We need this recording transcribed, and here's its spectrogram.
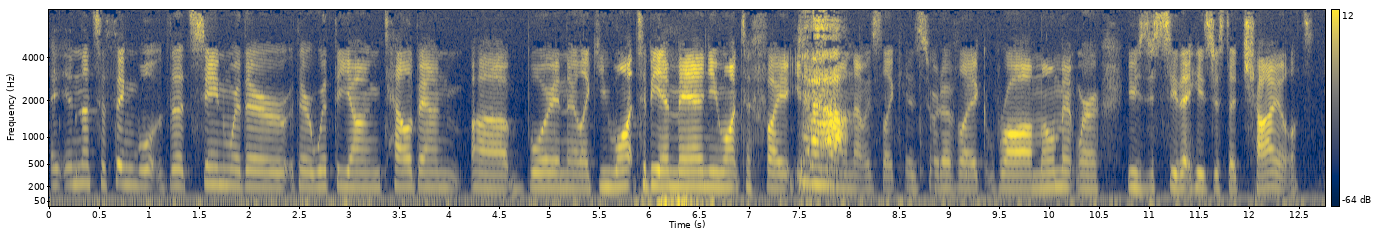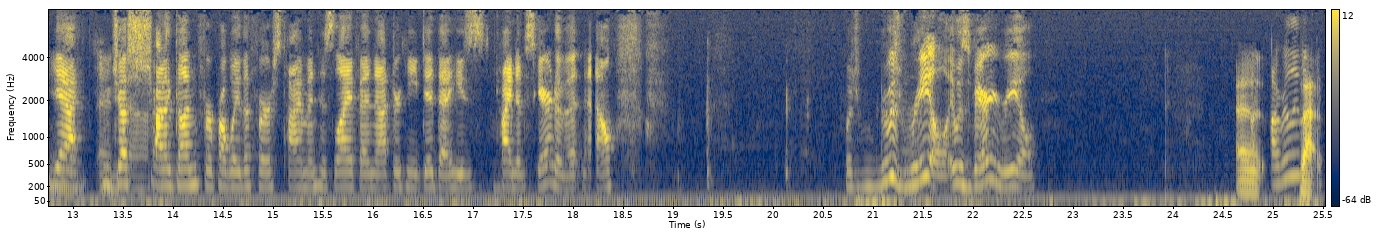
and that's the thing. Well, that scene where they're they're with the young Taliban uh, boy, and they're like, "You want to be a man, you want to fight." You know, Yeah. and that was like his sort of like raw moment where you just see that he's just a child. Yeah, know, who and, just uh, shot a gun for probably the first time in his life, and after he did that, he's kind of scared of it now. Which it was real. It was very real. And I really that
